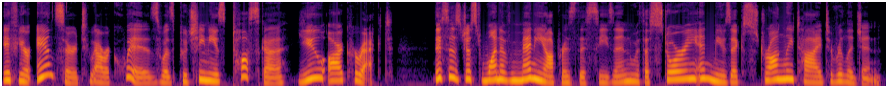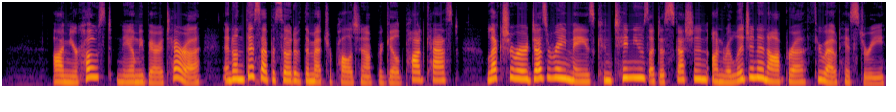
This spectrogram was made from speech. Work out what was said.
If your answer to our quiz was Puccini's Tosca, you are correct. This is just one of many operas this season with a story and music strongly tied to religion. I'm your host, Naomi Baratera, and on this episode of the Metropolitan Opera Guild podcast, lecturer Desiree Mays continues a discussion on religion and opera throughout history.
